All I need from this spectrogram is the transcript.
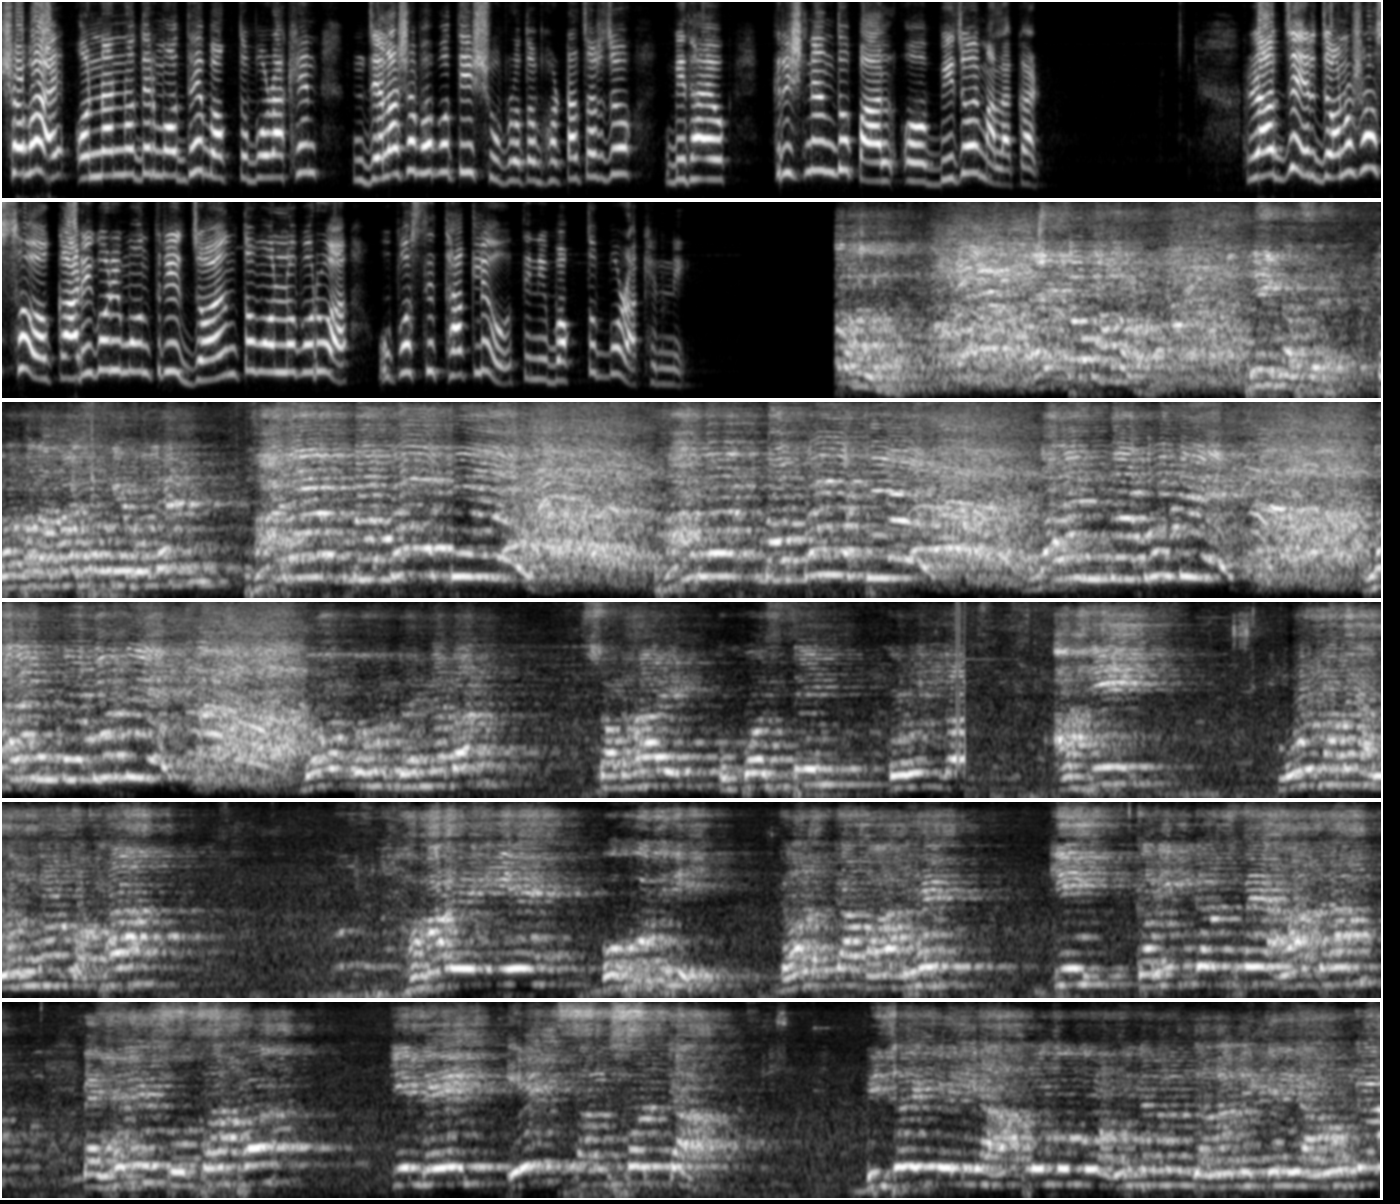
সভায় অন্যান্যদের মধ্যে বক্তব্য রাখেন জেলা সভাপতি সুব্রত ভট্টাচার্য, বিধায়ক কৃষ্ণেন্দু পাল ও বিজয় মালাকার। রাজ্যের জনস্বাস্থ্য কারিগরি মন্ত্রী জয়ন্ত মল্ল বড়ুয়া উপস্থিত থাকলেও তিনি বক্তব্য রাখেননি। ঠিক আছে, তখন আমার সঙ্গে বলেন বহুত বহুত ধন্যবাদ সভায় উপস্থিত কৰিমগঞ্জ আজি মোৰ বাবে আনন্দৰ কথা हमारे लिए बहुत ही गर्व का बात है कि करीमगंज में आज हम पहले सोचा था कि मैं एक सांसद का विजय के लिए आप लोगों को अभिनंदन जनाने के लिए आऊंगा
